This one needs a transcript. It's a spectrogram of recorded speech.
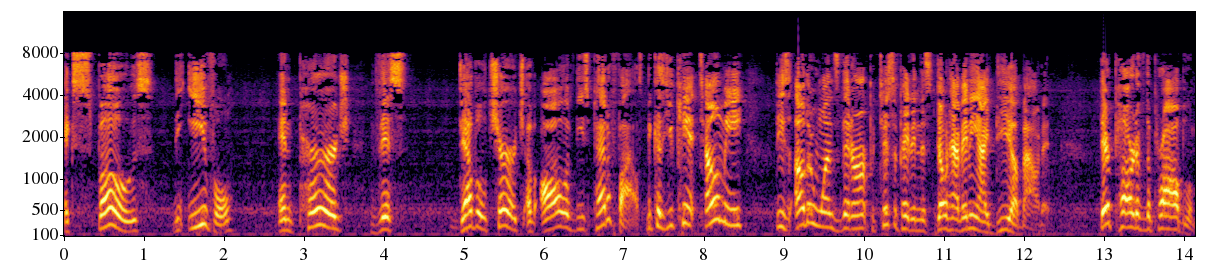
expose the evil and purge this devil church of all of these pedophiles? Because you can't tell me these other ones that aren't participating in this don't have any idea about it. They're part of the problem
